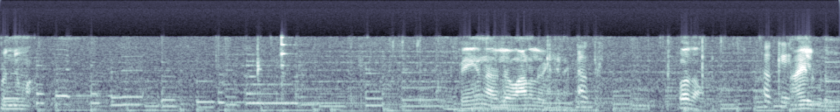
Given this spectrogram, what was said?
கொஞ்சமா. இப்பயும் நான் அதில் வானல் வைக்கிறேன். ஓகே. போதும். ஓகே. ஆயில் கொடுங்க.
